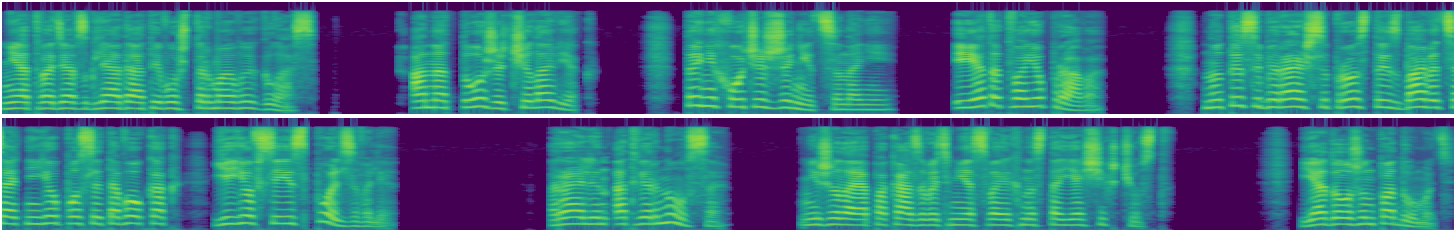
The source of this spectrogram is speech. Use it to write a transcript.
не отводя взгляда от его штормовых глаз. Она тоже человек. Ты не хочешь жениться на ней, и это твое право. Но ты собираешься просто избавиться от нее после того, как ее все использовали. Райлин отвернулся, не желая показывать мне своих настоящих чувств. «Я должен подумать.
